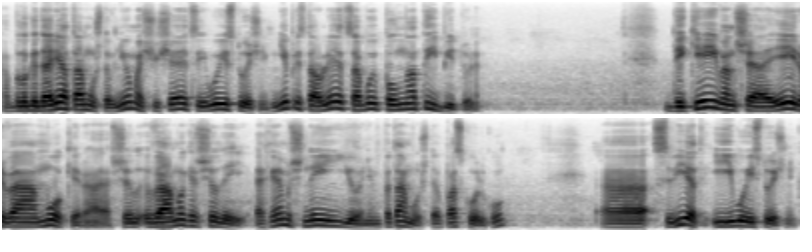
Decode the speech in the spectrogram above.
благодаря тому, что в нем ощущается его источник, не представляет собой полноты битуля. Декейван шаэйр ваамокер шилей ахем шней потому что, поскольку Э, свет и его источник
